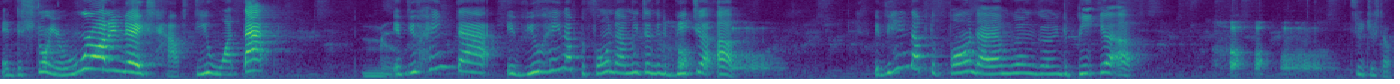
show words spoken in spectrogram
and destroy your rotten eggs house. Do you want that? No. If you hang that, if you hang up the phone, that means I'm going to beat you up. If you hang up the phone, that I'm going to beat you up. Suit yourself.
